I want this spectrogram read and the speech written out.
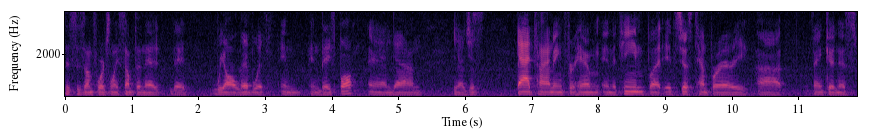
this is unfortunately something that that we all live with in in baseball, and um, you know, just bad timing for him and the team. But it's just temporary. Uh, thank goodness,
